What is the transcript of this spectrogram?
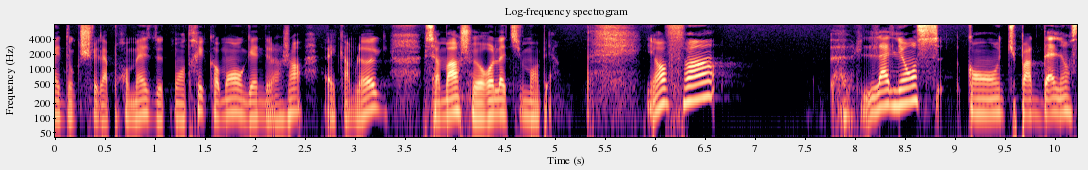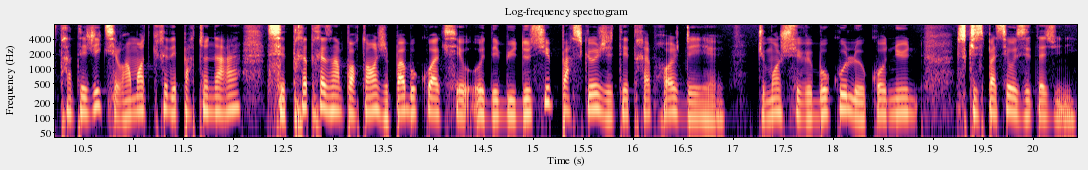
Et donc, je fais la promesse de te montrer comment on gagne de l'argent avec un blog. Ça marche relativement bien. Et enfin, euh, l'alliance, quand tu parles d'alliance stratégique, c'est vraiment de créer des partenariats. C'est très très important. J'ai pas beaucoup accès au début dessus parce que j'étais très proche des. Euh, du moins, je suivais beaucoup le contenu, ce qui se passait aux États-Unis.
